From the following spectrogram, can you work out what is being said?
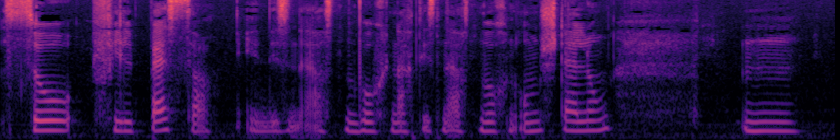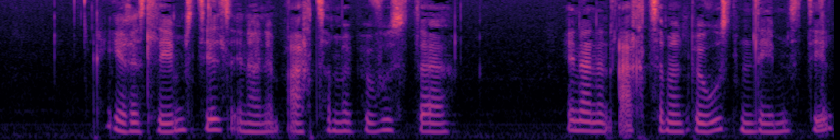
so viel besser in diesen ersten Wochen, nach diesen ersten Wochen Umstellung. Mm, ihres Lebensstils in einem achtsamen, bewusste, in einen achtsamen, bewussten Lebensstil.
